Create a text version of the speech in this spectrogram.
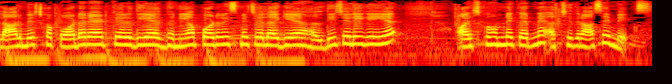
लाल मिर्च का पाउडर ऐड कर दिया है। धनिया पाउडर इसमें चला गया है, हल्दी चली गई है और इसको हमने करने अच्छी तरह से मिक्स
